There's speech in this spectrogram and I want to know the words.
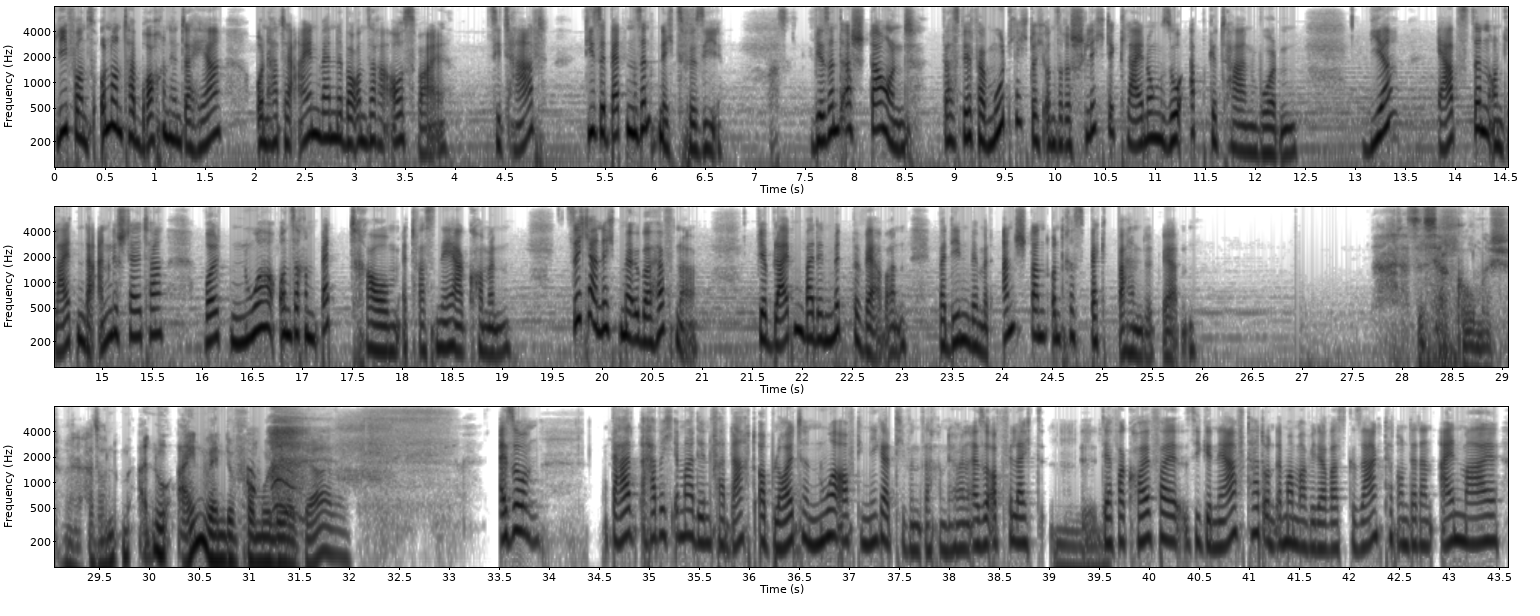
Lief uns ununterbrochen hinterher und hatte Einwände bei unserer Auswahl. Zitat: Diese Betten sind nichts für Sie. Was? Wir sind erstaunt, dass wir vermutlich durch unsere schlichte Kleidung so abgetan wurden. Wir, Ärztin und leitender Angestellter, wollten nur unserem Betttraum etwas näher kommen. Sicher nicht mehr über Höfner. Wir bleiben bei den Mitbewerbern, bei denen wir mit Anstand und Respekt behandelt werden. Das ist ja komisch. Also nur Einwände formuliert, ja. Also da habe ich immer den Verdacht, ob Leute nur auf die negativen Sachen hören. Also ob vielleicht mhm. der Verkäufer sie genervt hat und immer mal wieder was gesagt hat und der dann einmal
